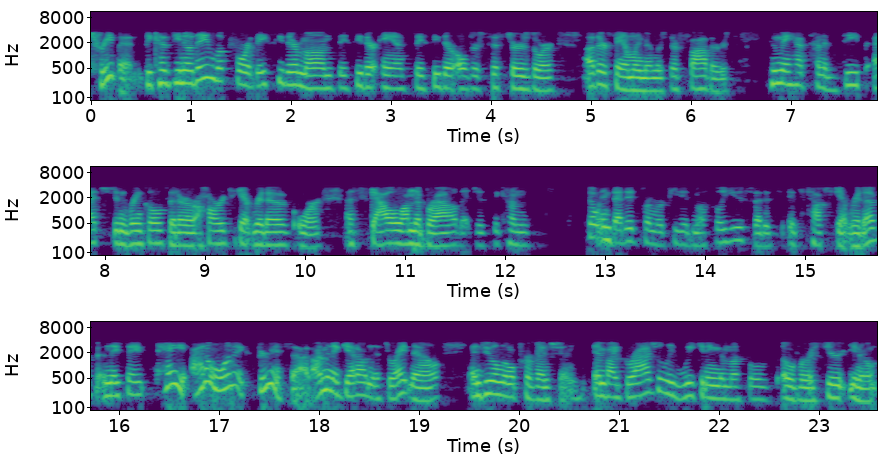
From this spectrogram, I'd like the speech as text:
treatment because, you know, they look for it. They see their moms, they see their aunts, they see their older sisters or other family members, their fathers, who may have kind of deep etched in wrinkles that are hard to get rid of or a scowl on the brow that just becomes so embedded from repeated muscle use that it's it's tough to get rid of. And they say, hey, I don't want to experience that. I'm going to get on this right now and do a little prevention. And by gradually weakening the muscles over a ser- you know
